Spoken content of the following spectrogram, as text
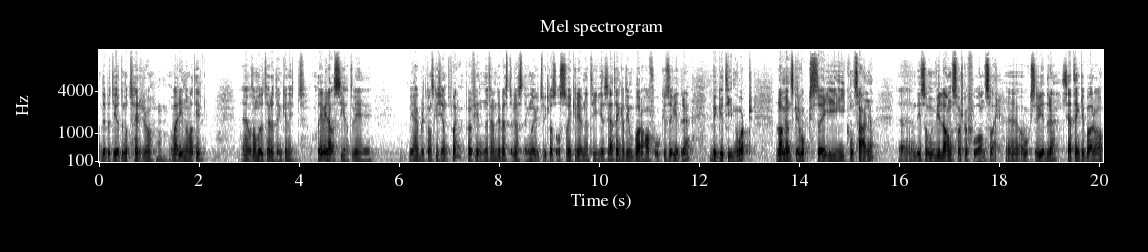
Og Det betyr at du må tørre å, å være innovativ. Uh, og da må du tørre å tenke nytt. Og det vil jeg jo si at vi, vi er blitt ganske kjent for. For å finne frem de beste løsningene og utvikle oss også i krevende tider. Så jeg tenker at vi må bare ha fokuset videre. Bygge teamet vårt. La mennesker vokse i, i konsernet. Uh, de som vil ha ansvar, skal få ansvar uh, og vokse videre. Så jeg tenker bare å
